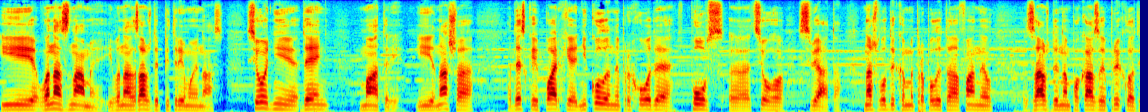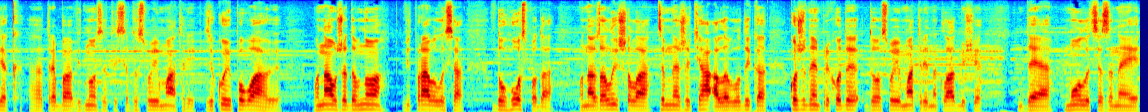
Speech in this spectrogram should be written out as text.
І вона з нами, і вона завжди підтримує нас. Сьогодні день матері, і наша Одеська єпархія ніколи не приходить повз е, цього свята. Наш владика митрополит Афанел завжди нам показує приклад, як е, треба відноситися до своєї матері, з якою повагою. Вона вже давно відправилася до Господа. Вона залишила земне життя, але владика кожен день приходить до своєї матері на кладбище, де молиться за неї,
